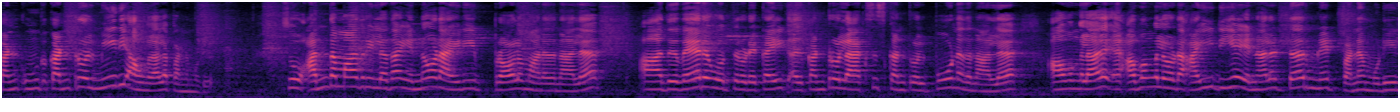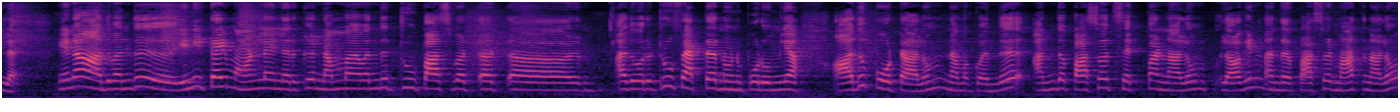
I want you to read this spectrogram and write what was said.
கண் உங்கள் கண்ட்ரோல் மீறி அவங்களால பண்ண முடியும். ஸோ அந்த மாதிரியில் தான் என்னோட ஐடி ப்ராப்ளம் ஆனதுனால அது வேற ஒருத்தருடைய கை அது கண்ட்ரோல் ஆக்சஸ் கண்ட்ரோல் போனதுனால அவங்களால அவங்களோட ஐடியை என்னால் டெர்மினேட் பண்ண முடியல. ஏன்னா அது வந்து எனி டைம் ஆன்லைனில் இருக்குது நம்ம வந்து ட்ரூ பாஸ்வேர்ட் அது ஒரு ட்ரூ ஃபேக்டர்னு ஒன்று போடுவோம் இல்லையா? அது போட்டாலும் நமக்கு வந்து அந்த பாஸ்வேர்ட் செட் பண்ணாலும் லாகின் அந்த பாஸ்வேர்ட் மாற்றினாலும்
